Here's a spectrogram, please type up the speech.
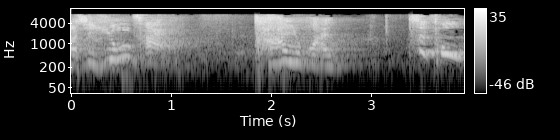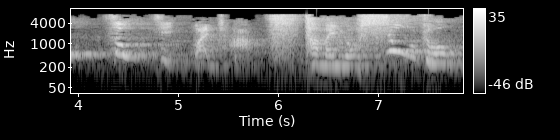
那些庸才贪玩之徒走进官场他们用手中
